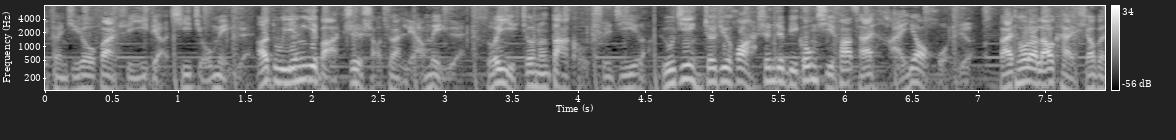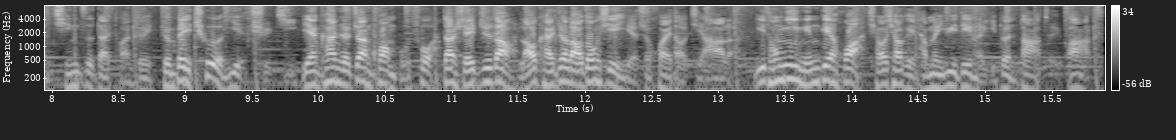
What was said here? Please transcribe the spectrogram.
一份鸡肉饭是一点七九美元，而赌赢一把至少赚两美元，所以就能大口吃鸡了。如今这句话甚至比恭喜发财还要火热。摆脱了老凯，小本亲自带团队准备彻夜吃鸡。眼看着战况不错，但谁知道老凯这老东西也是坏到家了。一通匿名电话悄悄给他们预定了一顿大嘴巴子。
